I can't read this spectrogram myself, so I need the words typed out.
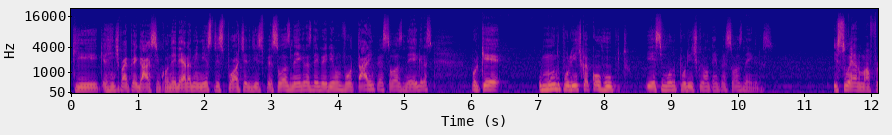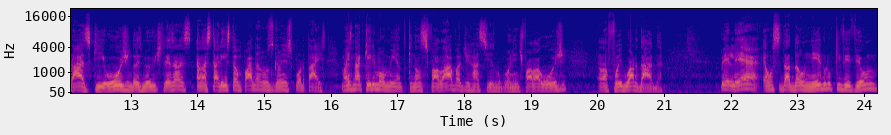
que, que, a gente vai pegar, assim, quando ele era ministro do esporte, ele disse pessoas negras deveriam votar em pessoas negras, porque o mundo político é corrupto e esse mundo político não tem pessoas negras. Isso era uma frase que hoje, em 2023, ela, ela estaria estampada nos grandes portais. Mas naquele momento que não se falava de racismo como a gente fala hoje, ela foi guardada. Pelé é um cidadão negro que viveu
